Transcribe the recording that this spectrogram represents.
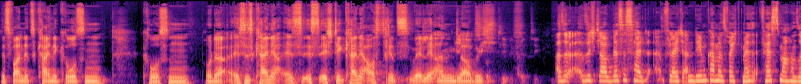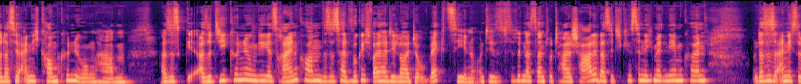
Es waren jetzt keine großen, großen oder es ist keine, es ist, es steht keine Austrittswelle an, glaube ich. Also, also ich glaube, das ist halt, vielleicht an dem kann man es vielleicht festmachen, so dass wir eigentlich kaum Kündigungen haben. Also, es, also die Kündigungen, die jetzt reinkommen, das ist halt wirklich, weil halt die Leute wegziehen und die finden das dann total schade, dass sie die Kiste nicht mitnehmen können und das ist eigentlich so,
